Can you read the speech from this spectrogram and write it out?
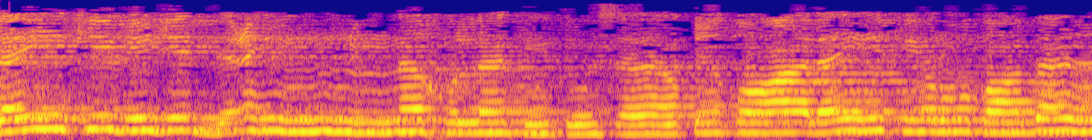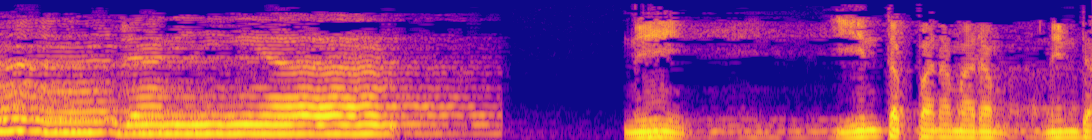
إليك بجذع النخلة تساقط عليك رطبا جنيا നീ ഈന്തപ്പനമരം നിന്റെ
